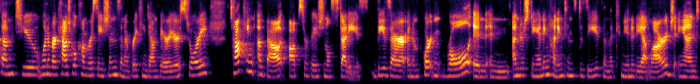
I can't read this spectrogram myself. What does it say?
welcome to one of our casual conversations in our Breaking Down Barriers story, talking about observational studies. These are an important role in, in understanding Huntington's disease and the community at large. And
